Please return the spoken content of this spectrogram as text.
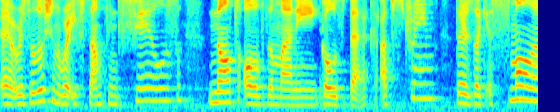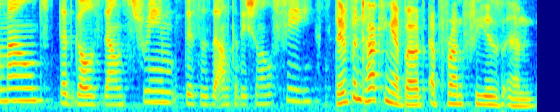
a resolution where if something fails, not all of the money goes back upstream. There's like a small amount that goes downstream. This is the unconditional fee. They've been talking about upfront fees and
